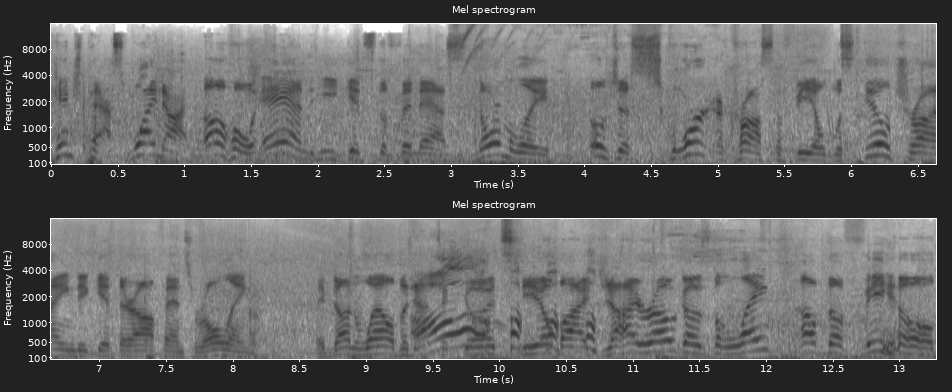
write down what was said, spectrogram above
Pinch pass, why not? Oh, and he gets the finesse. Normally, they'll just squirt across the field with still trying to get their offense rolling. They've done well, but that's Oh! a good steal by Gyro. Goes the length of the field.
